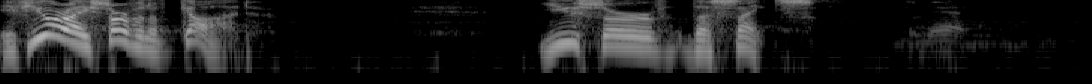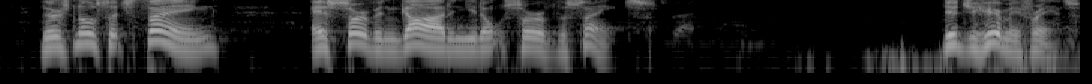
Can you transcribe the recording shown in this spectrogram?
If you are a servant of God, you serve the saints. There's no such thing as serving God and you don't serve the saints. Did you hear me, friends?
